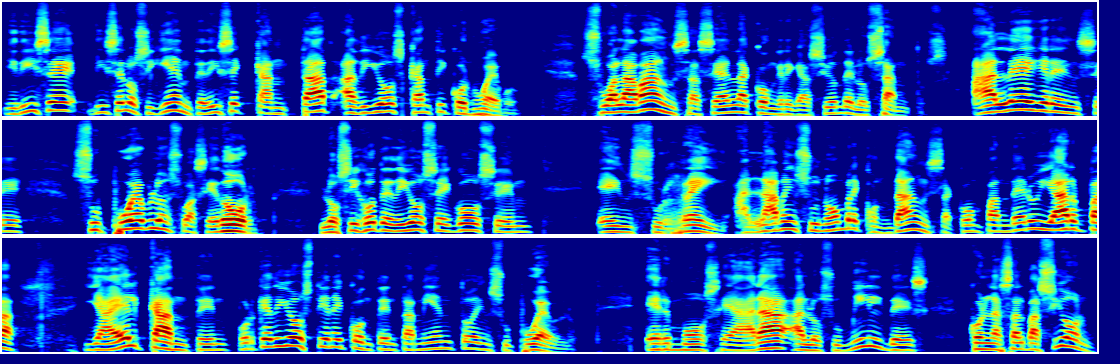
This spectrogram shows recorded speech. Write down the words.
Y dice, dice lo siguiente, dice, cantad a Dios cántico nuevo. Su alabanza sea en la congregación de los santos. Alégrense su pueblo en su hacedor. Los hijos de Dios se gocen en su rey. Alaben su nombre con danza, con pandero y arpa, y a él canten, porque Dios tiene contentamiento en su pueblo. Hermoseará a los humildes con la salvación.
